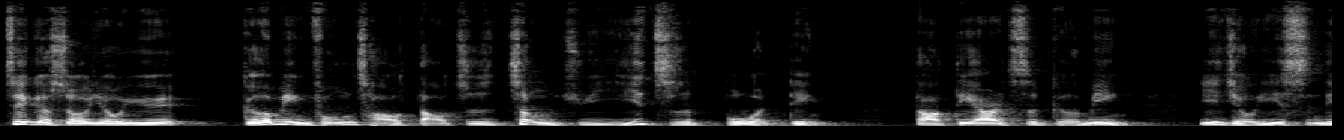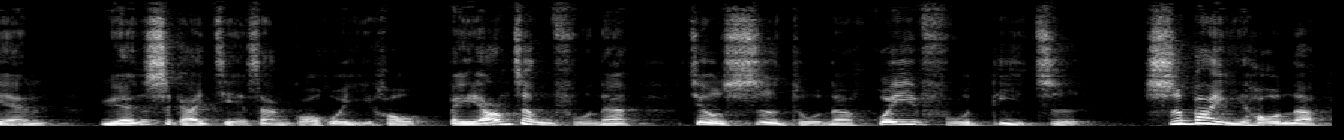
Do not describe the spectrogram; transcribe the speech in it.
这个时候，由于革命风潮导致政局一直不稳定，到第二次革命，一九一四年袁世凯解散国会以后，北洋政府呢就试图呢恢复帝制，失败以后呢，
